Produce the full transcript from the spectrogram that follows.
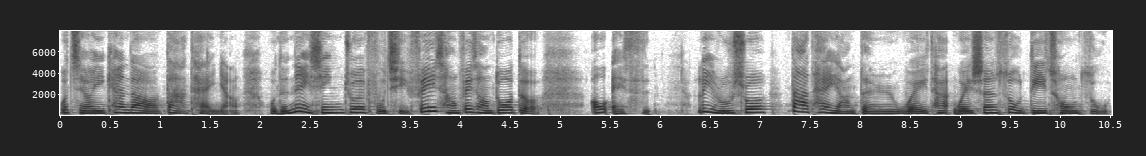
我只要一看到大太阳，我的内心就会浮起非常非常多的 OS。例如说，大太阳等于维他维生素 D 充足，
